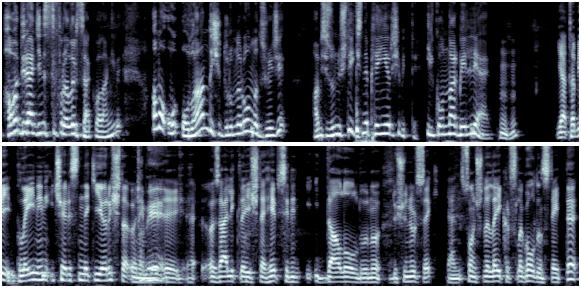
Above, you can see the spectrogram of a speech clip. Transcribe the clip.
hava direncini sıfır alırsak falan gibi. Ama o olağan dışı durumlar olmadığı sürece abi sezonun 3'te ikisinde play-in yarışı bitti. İlk onlar belli yani. Hı hı. Ya tabii play'inin içerisindeki yarış da önemli. Tabii. Ee, özellikle işte hepsinin iddialı olduğunu düşünürsek. Yani sonuçta Lakers'la Golden State'te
